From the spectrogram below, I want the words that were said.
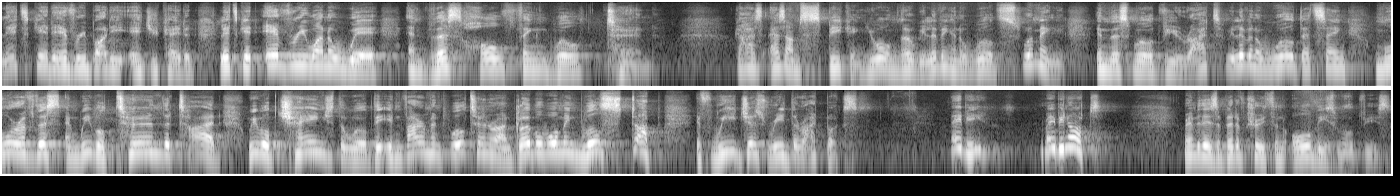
Let's get everybody educated. Let's get everyone aware, and this whole thing will turn. Guys, as I'm speaking, you all know we're living in a world swimming in this worldview, right? We live in a world that's saying more of this and we will turn the tide. We will change the world. The environment will turn around. Global warming will stop if we just read the right books. Maybe, maybe not. Remember, there's a bit of truth in all these worldviews.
